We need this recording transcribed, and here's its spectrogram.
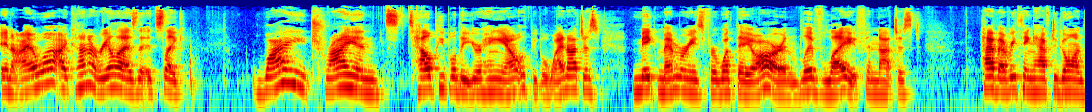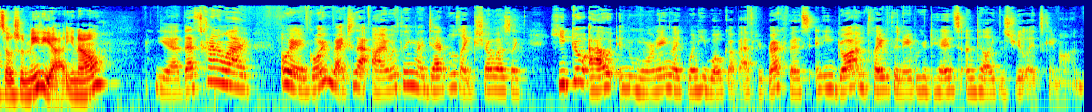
in Iowa, I kind of realized that it's like why try and tell people that you're hanging out with people? Why not just make memories for what they are and live life and not just have everything have to go on social media, you know? Yeah, that's kind of why. Okay, going back to that Iowa thing, my dad would like show us like he'd go out in the morning, like when he woke up after breakfast, and he'd go out and play with the neighborhood kids until like the streetlights came on,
